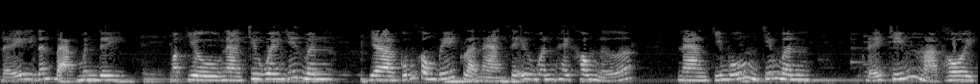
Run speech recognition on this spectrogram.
để đánh bạc Minh đi. Mặc dù nàng chưa quen với Minh và cũng không biết là nàng sẽ yêu Minh hay không nữa, nàng chỉ muốn chiếm Minh để chiếm mà thôi.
